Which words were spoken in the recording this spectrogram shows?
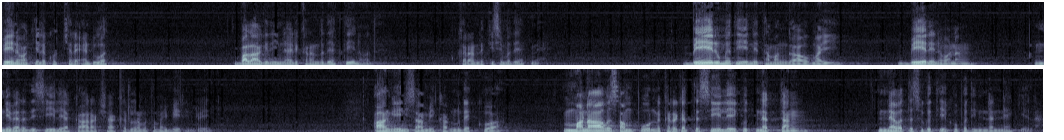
පේනවා කියල කොච්චර ඇඩුවත් බලාගෙන ඉන්න අයට කරන්න දෙයක් තියෙනවාද. කරන්න කිසිම දෙයක් නෑ. බේරුම තියෙන්නේ තමන්ගාවමයි බේරෙනවනං නිවැරදි සීලයක් ආරක්ෂා කරලම තමයි බේරෙන්ඩුවෙන්. ආං ඒ නිසා මේ කරුණු දැක්වා මනාව සම්පූර්ණ කරගත්ත සීලයකුත් නැත්තං නැවත සුගතියක උපදින්නන්නේ කියලා.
